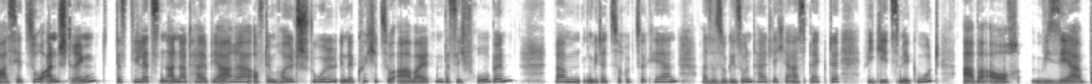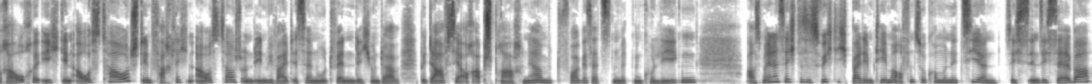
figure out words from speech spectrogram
war es jetzt so anstrengend, dass die letzten anderthalb Jahre auf dem Holzstuhl in der Küche zu arbeiten, dass ich froh bin, ähm, wieder zurückzukehren. Also so gesundheitliche Aspekte. Wie geht's mir gut? Aber auch, wie sehr brauche ich den Austausch, den fachlichen Austausch und inwieweit ist er notwendig? Und da bedarf es ja auch Absprachen, ja, mit Vorgesetzten, mit den Kollegen. Aus meiner Sicht ist es wichtig, bei dem Thema offen zu kommunizieren, sich in sich selber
